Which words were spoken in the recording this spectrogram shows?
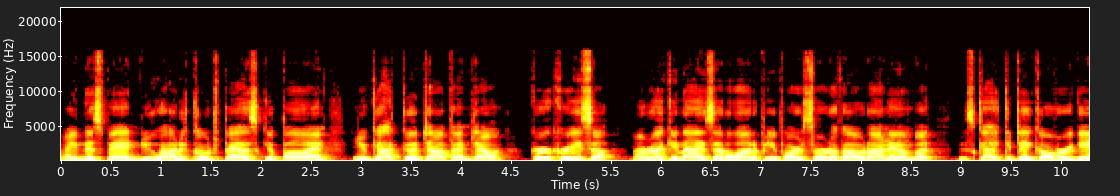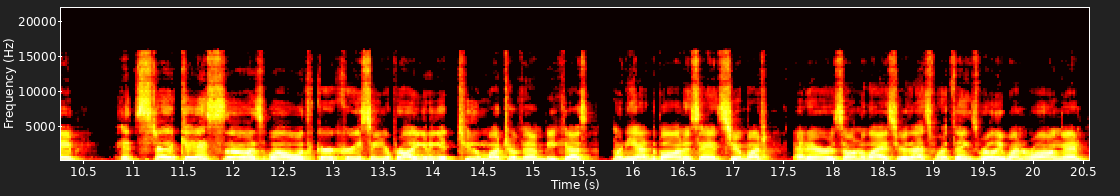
I mean, this man knew how to coach basketball, and you've got good top end talent. Kerr Kriisa, I recognize that a lot of people are sort of out on him, but this guy could take over a game it's the case though as well with Kerr Kriisa. You're probably going to get too much of him because when he had the ball in his hands too much at Arizona last year, that's where things really went wrong. And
